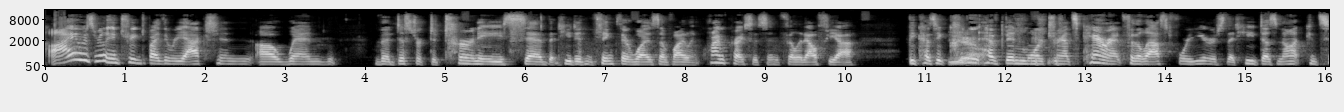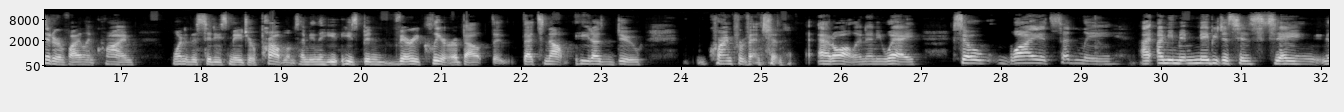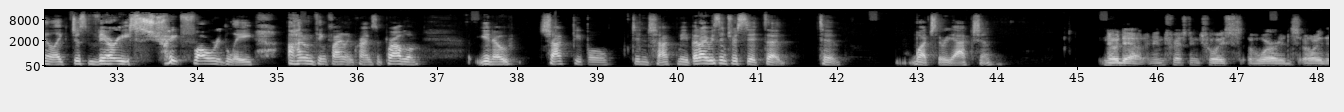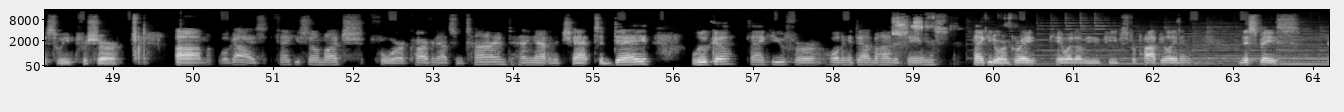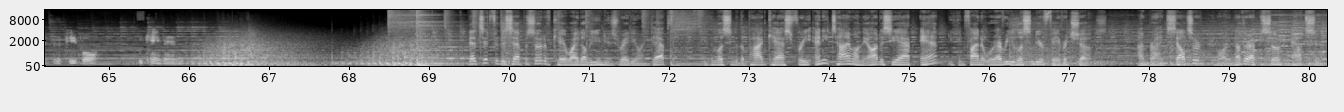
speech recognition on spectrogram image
I was really intrigued by the reaction uh, when the district attorney said that he didn't think there was a violent crime crisis in Philadelphia because he couldn't yeah. have been more transparent for the last four years that he does not consider violent crime one of the city's major problems. I mean, he, he's been very clear about that. That's not, he doesn't do crime prevention at all in any way. So why it's suddenly I, I, mean, maybe just his saying, you know, like just very straightforwardly, I don't think violent crime's a problem, you know, shocked people, didn't shock me, but I was interested to, to watch the reaction. No doubt. An interesting choice of words earlier this week for sure. Um, well, guys, thank you so much for carving out some time to hang out in the chat today. Luca, thank you for holding it down behind the scenes. Thank you to our great KYW peeps for populating this space and for the people who came in. That's it for this episode of KYW News Radio in Depth. You can listen to the podcast free anytime on the Audacy app, and you can find it wherever you listen to your favorite shows. I'm Brian Seltzer, and we'll have another episode out soon.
